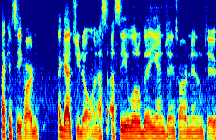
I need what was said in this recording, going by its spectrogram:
I can see Harden. I got you, Dolan. I see a little bit of young James Harden in him too.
